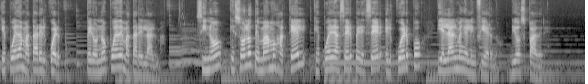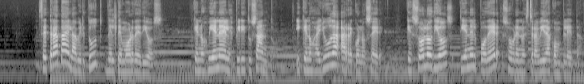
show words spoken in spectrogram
que pueda matar el cuerpo, pero no puede matar el alma, sino que solo temamos aquel que puede hacer perecer el cuerpo y el alma en el infierno, Dios Padre. Se trata de la virtud del temor de Dios, que nos viene del Espíritu Santo y que nos ayuda a reconocer que solo Dios tiene el poder sobre nuestra vida completa.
